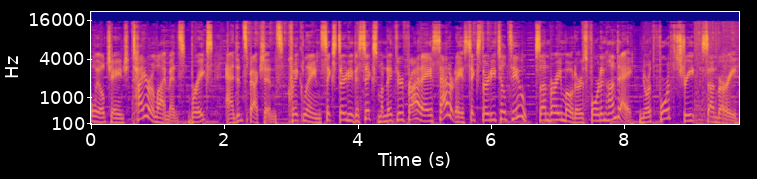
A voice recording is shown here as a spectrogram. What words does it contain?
oil change, tire alignments, brakes, and inspections. Quick Lane, 6:30 to 6 Monday through Friday, Saturday 6:30 till 2. Sunbury Motors, Ford and Hyundai, North 4th Street, Sunbury,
